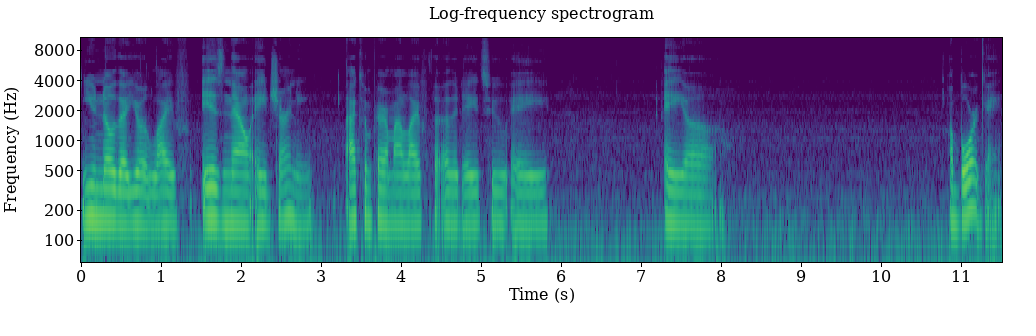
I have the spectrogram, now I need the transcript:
you know that your life is now a journey I compared my life the other day to a a uh, a board game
